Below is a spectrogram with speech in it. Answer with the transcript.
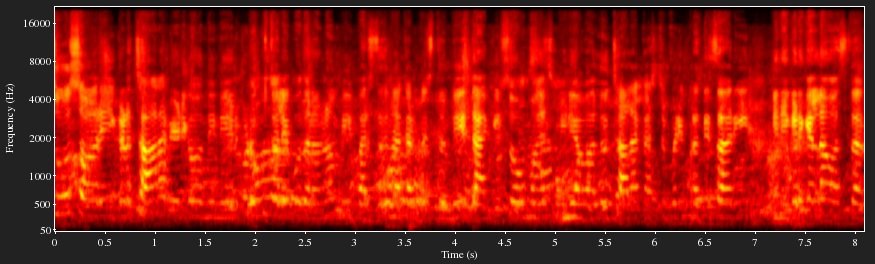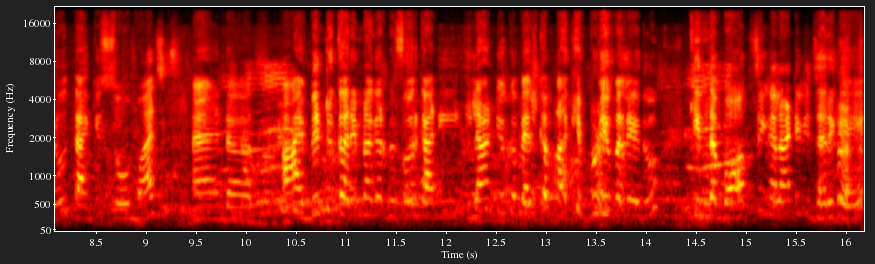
so sorry ఇక్కడ చాలా వేడిగా ఉంది. నేను కూడా కూర్చోలేకపోతున్నాను మీ పరిస్థితి నాకు కనిపిస్తుంది thank you so much media వాళ్ళు చాలా కష్టపడి ప్రతిసారి నేను ఎక్కడికి వెళ్ళినా వస్తారు. Thank you so much and I been to Karimnagar before కానీ ఇలాంటి ఒక వెల్కమ్ నాకు ఎప్పుడు ఇవ్వలేదు. కింద బాక్సింగ్ అలాంటివి జరిగాయి.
